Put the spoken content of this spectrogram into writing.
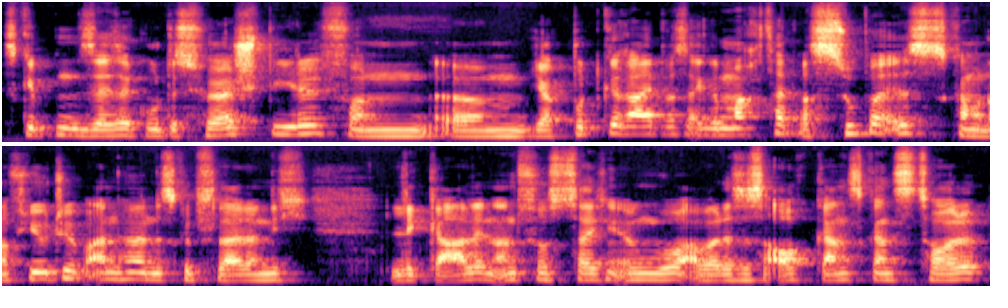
Es gibt ein sehr, sehr gutes Hörspiel von ähm, Jörg Buttgereit, was er gemacht hat, was super ist. Das kann man auf YouTube anhören. Das gibt's leider nicht legal in Anführungszeichen irgendwo, aber das ist auch ganz, ganz toll.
